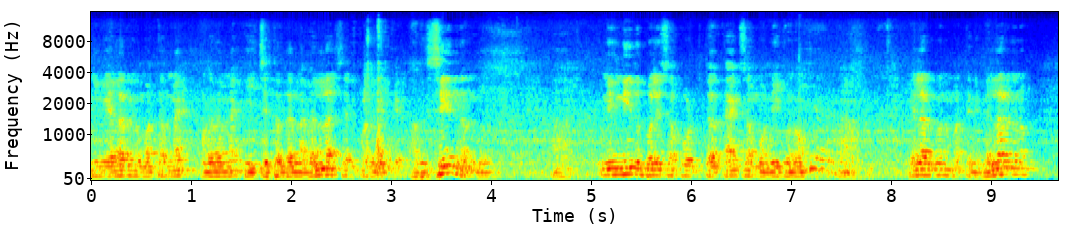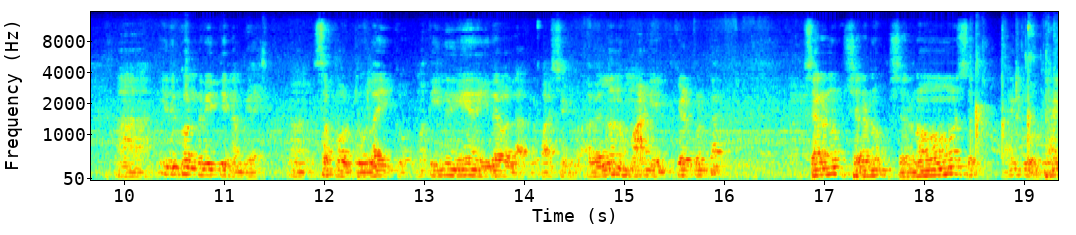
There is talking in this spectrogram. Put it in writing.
ನೀವೆಲ್ಲರಿಗೂ ಮತ್ತೊಮ್ಮೆ ಮಗದೊಮ್ಮೆ ಈ ಚಿತ್ರದಲ್ಲಿ ನಾವೆಲ್ಲ ಸೇರ್ಕೊಂಡಿದ್ದಕ್ಕೆ, ಅದು ಸೇಮ್ ನಂದು. ನೀದು ಬಲಿ ಸಪೋರ್ಟ್ ಥ್ಯಾಂಕ್ಸ್ ಅಮ್ಮ ಹಾಂ. ಎಲ್ಲರಿಗೂ ಮತ್ತೆ ನಿಮ್ಮೆಲ್ಲರಿಗೂ ಇದಕ್ಕೊಂದು ರೀತಿ ನಮಗೆ ಸಪೋರ್ಟು ಲೈಕು ಮತ್ತು ಇನ್ನೂ ಏನು ಇದಾವಲ್ಲ ಅದ್ರ ಭಾಷೆಗಳು, ಅವೆಲ್ಲನೂ ಮಾಡಿ ಅಂತ ಕೇಳ್ಕೊಳ್ತಾ, ಶರಣು ಶರಣು, ಶರಣೋ, ಶರಣ. ಥ್ಯಾಂಕ್ ಯು ಥ್ಯಾಂಕ್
